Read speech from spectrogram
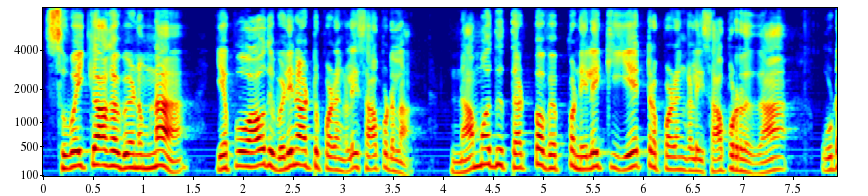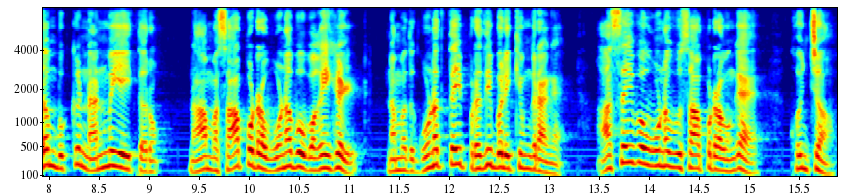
சுவைக்காக வேணும்னா எப்போவாவது வெளிநாட்டு பழங்களை சாப்பிடலாம். நமது தட்ப வெப்ப நிலைக்கு ஏற்ற பழங்களை சாப்பிட்றது தான் உடம்புக்கு நன்மையை தரும். நாம் சாப்பிட்ற உணவு வகைகள் நமது குணத்தை பிரதிபலிக்குங்கிறாங்க அசைவ உணவு சாப்பிட்றவங்க கொஞ்சம்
